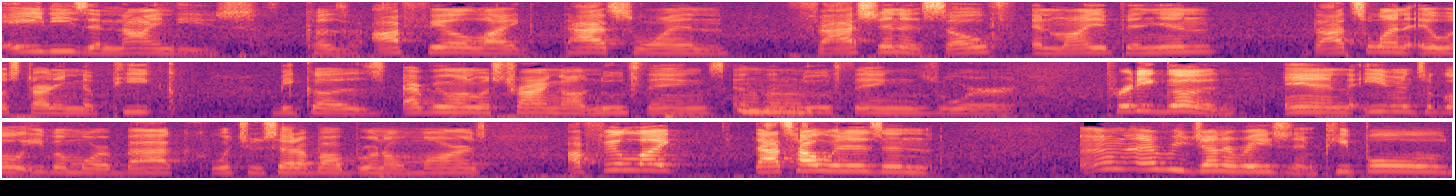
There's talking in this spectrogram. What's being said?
80s and 90s because I feel like that's when fashion itself, in my opinion, that's when it was starting to peak because everyone was trying out new things and Mhm. the new things were pretty good. And even to go even more back, what you said about Bruno Mars, I feel like that's how it is in, in every generation. People,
